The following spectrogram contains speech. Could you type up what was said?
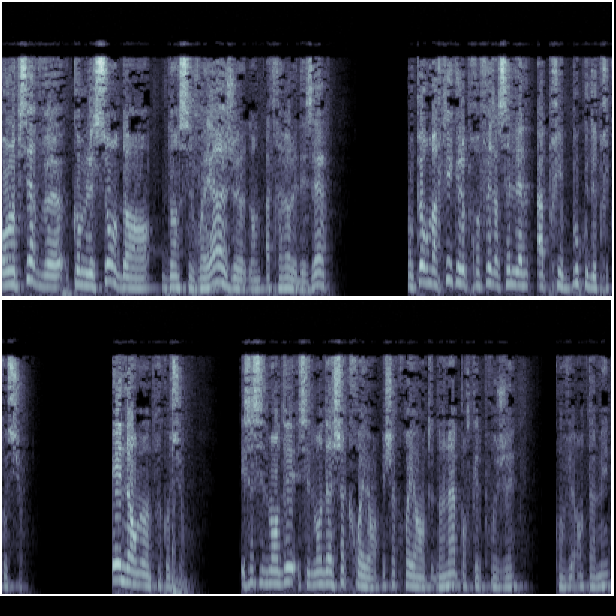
On observe euh, comme leçon dans, dans ce voyage à travers le désert, on peut remarquer que le prophète a pris beaucoup de précautions. Énormément de précautions. Et ça c'est demandé, c'est demandé à chaque croyant et chaque croyante dans n'importe quel projet qu'on veut entamer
